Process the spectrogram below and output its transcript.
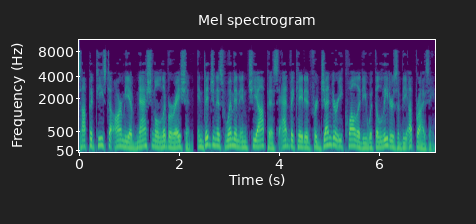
Zapatista Army of National Liberation. Indigenous women in Chiapas advocated for gender equality with the leaders of the uprising.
